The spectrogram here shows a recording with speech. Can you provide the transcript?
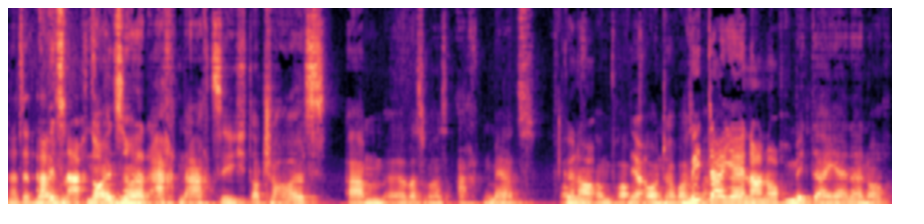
1988. 1988, der Charles am, äh, was war es, 8. März? Am, genau. Am, Fra ja. Frauentag. Was Mit war? Diana noch. Mit Diana noch.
